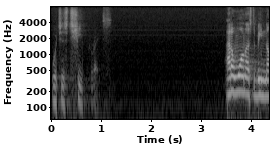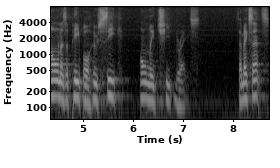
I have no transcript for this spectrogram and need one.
which is cheap grace? I don't want us to be known as a people who seek only cheap grace. Does that make sense?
